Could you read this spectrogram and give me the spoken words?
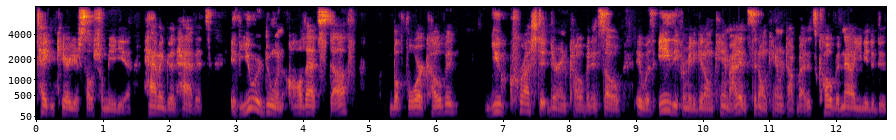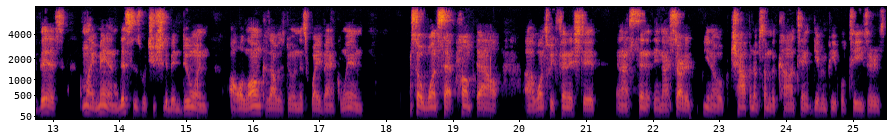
taking care of your social media, having good habits. If you were doing all that stuff before COVID, you crushed it during COVID. And so it was easy for me to get on camera. I didn't sit on camera and talk about it. It's COVID now, you need to do this. I'm like, man, this is what you should have been doing all along because I was doing this way back when so once that pumped out, uh, once we finished it, and I sent it, and I started, you know, chopping up some of the content, giving people teasers,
